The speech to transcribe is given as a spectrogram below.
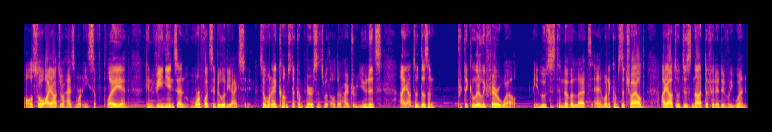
Also, Ayato has more ease of play and convenience and more flexibility I'd say. So when it comes to comparisons with other Hydro units, Ayato doesn't particularly fare well. He loses to Neuvillette, and when it comes to Childe, Ayato does not definitively win.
